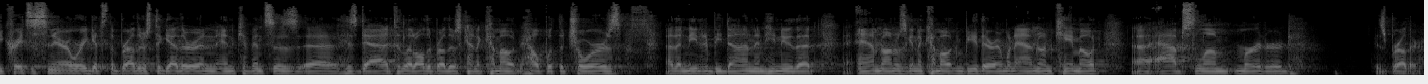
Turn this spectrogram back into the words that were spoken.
he creates a scenario where he gets the brothers together and, and convinces uh, his dad to let all the brothers kind of come out and help with the chores uh, that needed to be done. And he knew that Amnon was going to come out and be there. And when Amnon came out, uh, Absalom murdered his brother.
